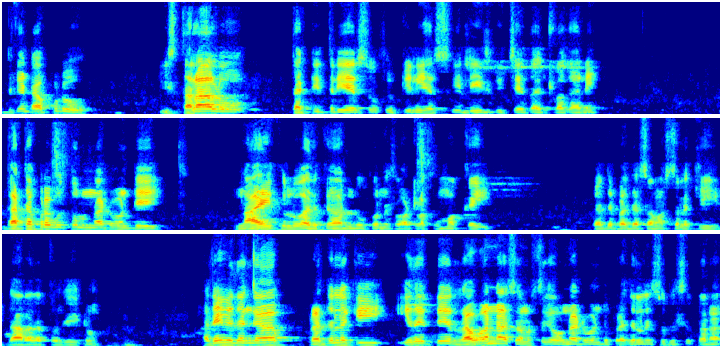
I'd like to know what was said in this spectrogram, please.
ఎందుకంటే అప్పుడు ఈ స్థలాలు థర్టీ త్రీ ఇయర్స్ ఫిఫ్టీన్ ఇయర్స్కి లీజుకి ఇచ్చే దాంట్లో కానీ గత ప్రభుత్వంలో ఉన్నటువంటి నాయకులు అధికారులు కొన్ని చోట్ల కుమ్మక్కై పెద్ద పెద్ద సంస్థలకి దారాదత్వం చేయటం. అదేవిధంగా ప్రజలకి ఏదైతే రవాణా సంస్థగా ఉన్నటువంటి ప్రజల్ని సురక్షిత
